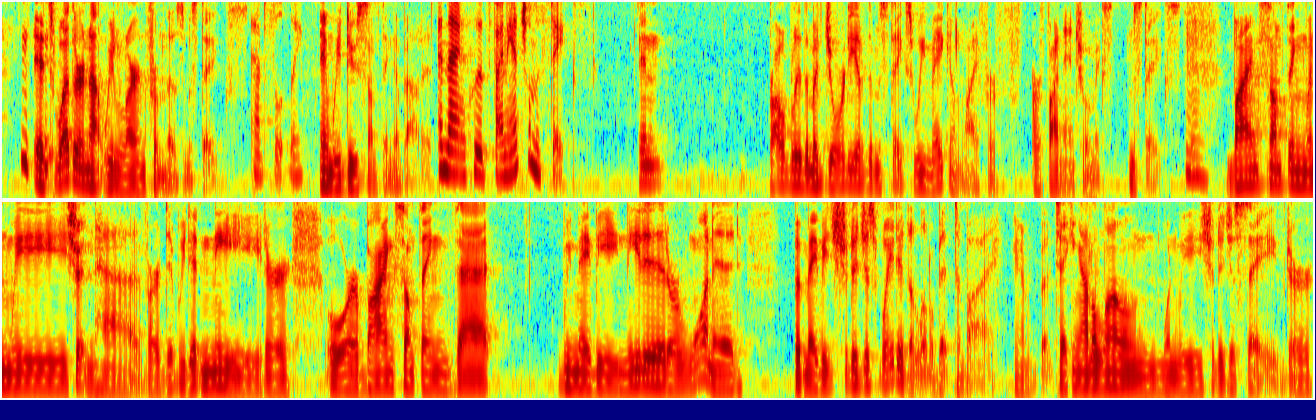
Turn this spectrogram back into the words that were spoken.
it's whether or not we learn from those mistakes Absolutely. and we do something about it. And that includes financial mistakes. and probably the majority of the mistakes we make in life are, are financial mix, mistakes. Mm. Buying something when we shouldn't have, or did we didn't need, or or buying something that we maybe needed or wanted, but maybe should have just waited a little bit to buy. You know, taking out a loan when we should have just saved, or,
